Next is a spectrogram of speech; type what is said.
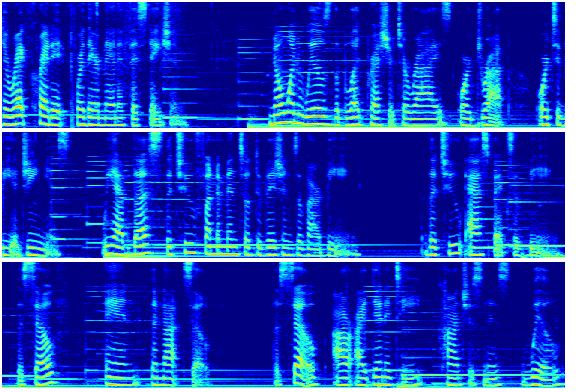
direct credit for their manifestation. No one wills the blood pressure to rise or drop or to be a genius. We have thus the two fundamental divisions of our being the two aspects of being the self and the not self. The self, our identity, consciousness, will,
